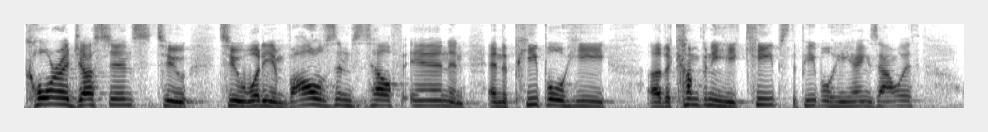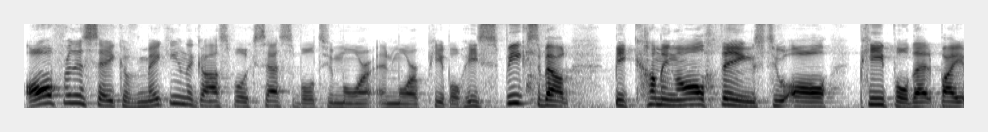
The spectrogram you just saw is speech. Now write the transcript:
core adjustments to, to what he involves himself in and, and the people he, uh, the company he keeps, the people he hangs out with. all for the sake of making the gospel accessible to more and more people. He speaks about becoming all things to all people, that by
